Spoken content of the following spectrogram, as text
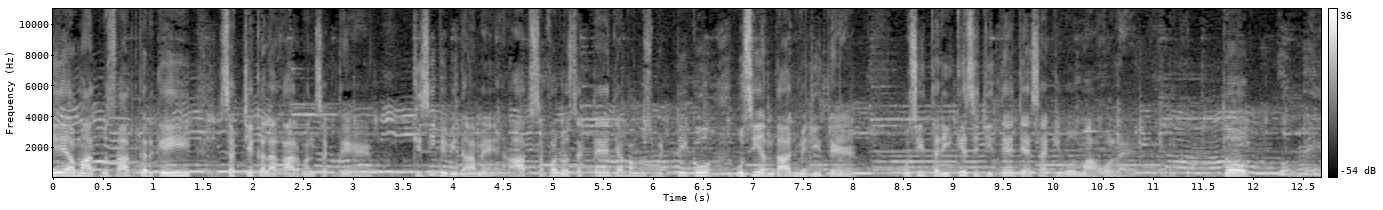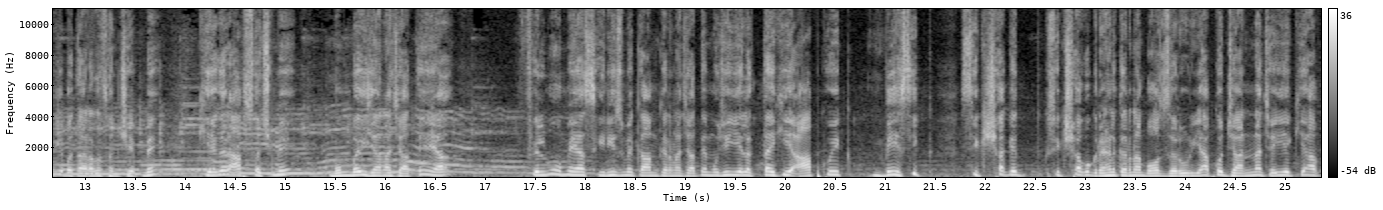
ये हम आत्मसात करके ही सच्चे कलाकार बन सकते हैं। किसी भी विधा में आप सफल हो सकते हैं जब हम उस मिट्टी को उसी अंदाज में जीते हैं उसी तरीके से जीते हैं जैसा कि वो माहौल है। तो तो मैं ये बता रहा था संक्षेप में कि अगर आप सच में मुंबई जाना चाहते हैं या फ़िल्मों में या सीरीज़ में काम करना चाहते हैं मुझे ये लगता है कि आपको एक बेसिक शिक्षा के शिक्षा को ग्रहण करना बहुत ज़रूरी है। आपको जानना चाहिए कि आप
